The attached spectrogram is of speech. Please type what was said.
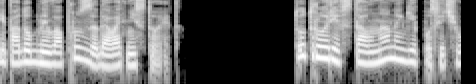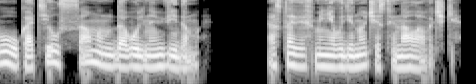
и подобный вопрос задавать не стоит. Тут Рори встал на ноги, после чего укатил с самым довольным видом, оставив меня в одиночестве на лавочке.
